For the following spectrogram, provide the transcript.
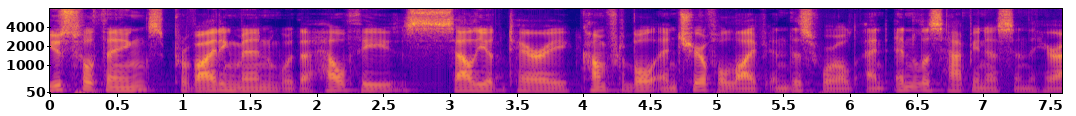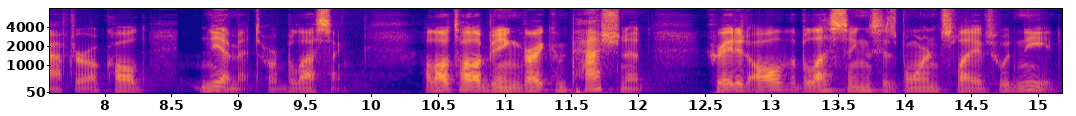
Useful things, providing men with a healthy, salutary, comfortable, and cheerful life in this world and endless happiness in the hereafter, are called ni'mat, or blessing. Allah Ta'ala, being very compassionate, created all the blessings His born slaves would need,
